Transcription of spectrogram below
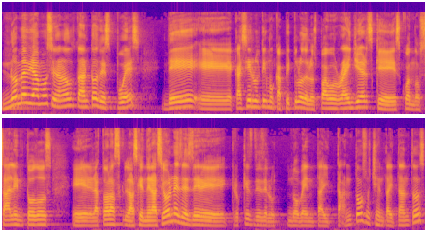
No me había emocionado tanto después de eh, casi el último capítulo de los Power Rangers, que es cuando salen todos, eh, todas las, generaciones, desde, creo que es desde los noventa y tantos, ochenta y tantos,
